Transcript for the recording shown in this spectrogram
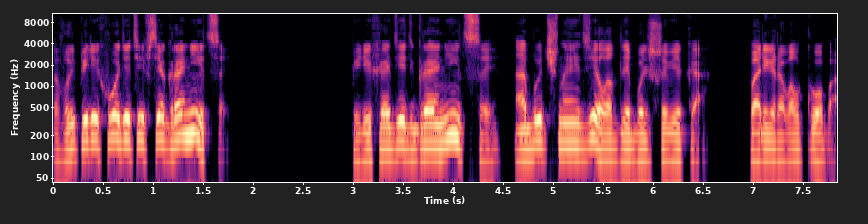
«Вы переходите все границы!» «Переходить границы — обычное дело для большевика», — парировал Коба.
